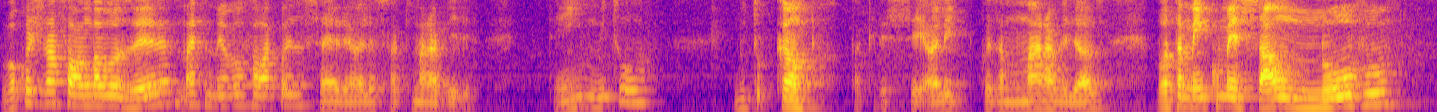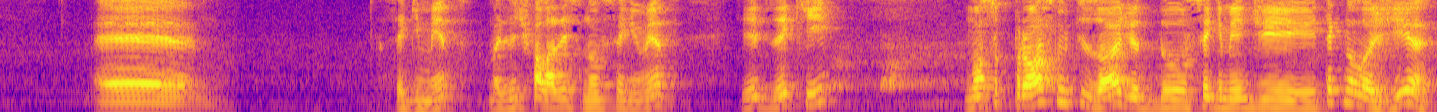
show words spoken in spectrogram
Vou continuar falando baboseira, mas também vou falar coisa séria. Olha só que maravilha. Tem muito, muito campo para crescer. Olha que coisa maravilhosa. Vou também começar um novo é, segmento. Mas antes de falar desse novo segmento, queria dizer que nosso próximo episódio do segmento de tecnologia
